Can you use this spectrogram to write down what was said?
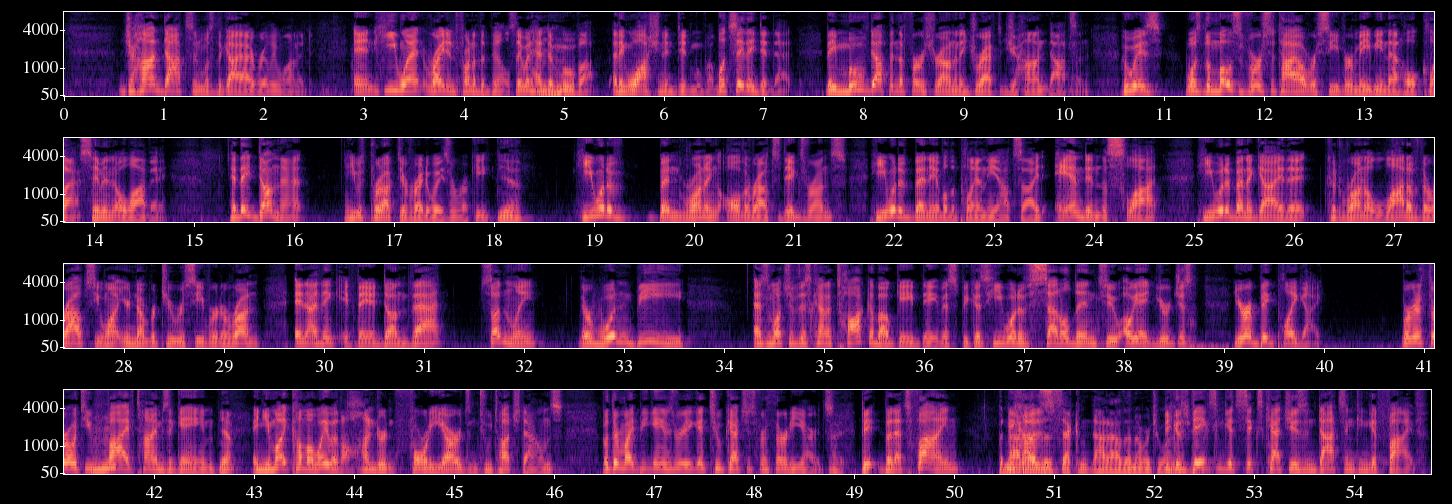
Jahan Dotson was the guy I really wanted, and he went right in front of the Bills. They would have had to mm-hmm. move up. I think Washington did move up. Let's say they did that. They moved up in the first round and they drafted Jahan Dotson, who is was the most versatile receiver maybe in that whole class. Him and Olave. Had they done that, he was productive right away as a rookie Yeah. he would have been running all the routes Diggs runs. He would have been able to play on the outside and in the slot. He would have been a guy that could run a lot of the routes you want your number two receiver to run. And I think if they had done that, suddenly there wouldn't be as much of this kind of talk about Gabe Davis because he would have settled into, oh yeah, you're just you're a big play guy. We're going to throw it to you mm-hmm. five times a game, Yep. and you might come away with 140 yards and two touchdowns, but there might be games where you get two catches for 30 yards. Right. But, but that's fine. But not out of the because second, not out of the number two. because. Diggs can get six catches and Dotson can get five.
